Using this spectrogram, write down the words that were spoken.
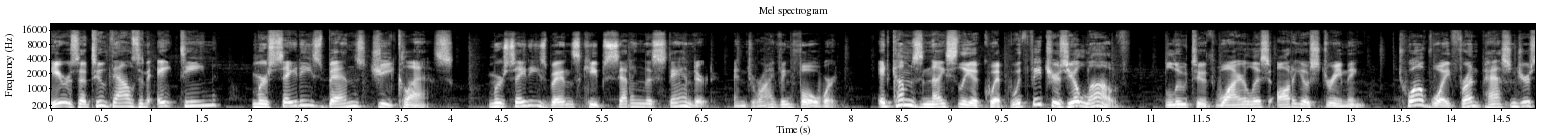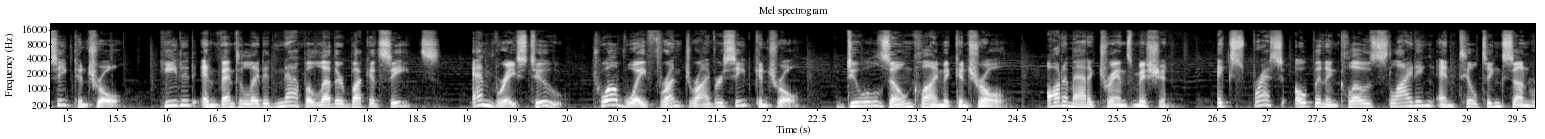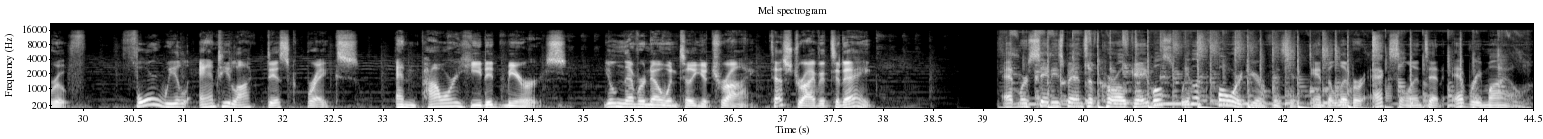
Here's a 2018 Mercedes-Benz G-Class. Mercedes-Benz keeps setting the standard and driving forward. It comes nicely equipped with features you'll love. Bluetooth wireless audio streaming, 12-way front passenger seat control, heated and ventilated Napa leather bucket seats, M-Brace 2, 12-way front driver seat control, dual zone climate control, automatic transmission, express open and close sliding and tilting sunroof, four-wheel anti-lock disc brakes, and power heated mirrors. You'll never know until you try. Test drive it today. At Mercedes Benz of Coral Gables, we look forward to your visit and deliver excellence at every mile.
